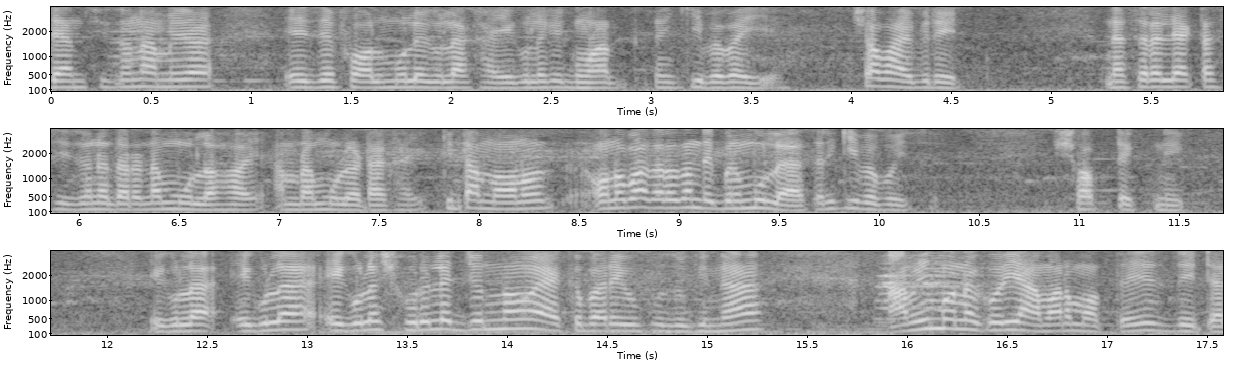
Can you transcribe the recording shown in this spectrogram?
ড্যাম সিজনে আমরা এই যে ফলমূল এগুলা খাই, এগুলোকে গুণার কীভাবে ইয়ে? সব হাইব্রিড ন্যাচারালি একটা সিজনে ধরে না মূলা হয়, আমরা মূলাটা খাই। কিন্তু আমরা অন অনবাজারে যান দেখবেন মূলা আছে কীভাবে হয়েছে সব টেকনিক এগুলা এগুলা এগুলা শরীরের জন্য একেবারে উপযোগী না। আমি মনে করি আমার মতে যেটা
